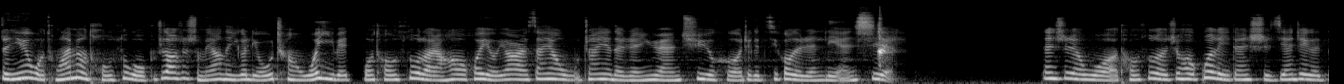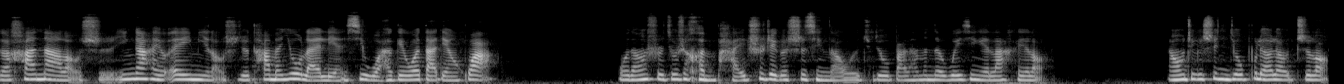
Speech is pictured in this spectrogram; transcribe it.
是因为我从来没有投诉过，我不知道是什么样的一个流程。我以为我投诉了，然后会有幺二三幺五专业的人员去和这个机构的人联系。但是我投诉了之后，过了一段时间，这个这个汉娜老师，应该还有 Amy 老师，就他们又来联系我，还给我打电话。我当时就是很排斥这个事情的，我就就把他们的微信给拉黑了，然后这个事情就不了了之了。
